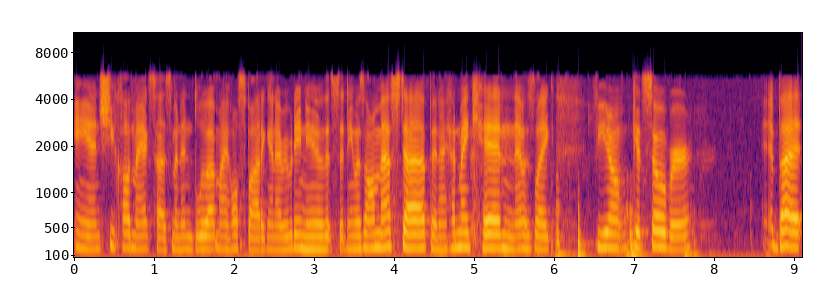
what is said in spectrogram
and she called my ex-husband and blew up my whole spot again. Everybody knew that Sydney was all messed up, and I had my kid, and it was like, if you don't get sober, but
